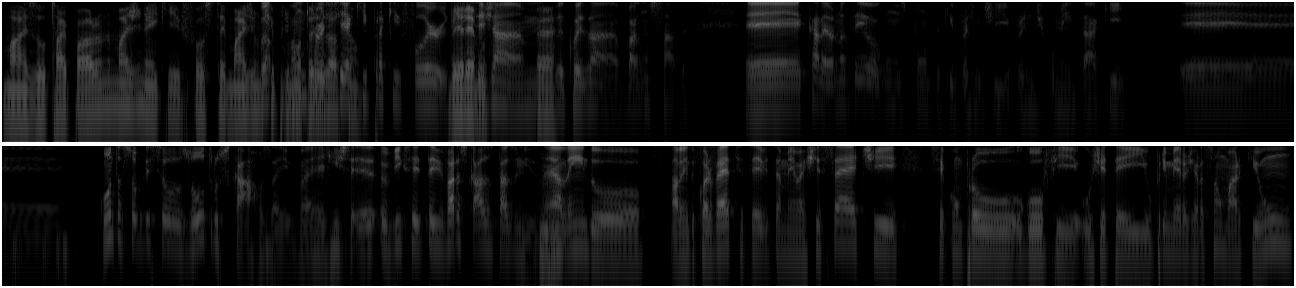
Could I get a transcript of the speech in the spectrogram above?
Mas o Type R eu não imaginei que fosse ter mais de um Va- tipo de Vamos motorização. torcer aqui para que for que Veremos. seja hum, É. coisa bagunçada. É, cara, eu anotei alguns pontos aqui pra gente, pra gente comentar aqui. É, Conta sobre seus outros carros aí. A gente, eu vi que você teve vários carros nos Estados Unidos, né? Uhum. Além do, além do Corvette, você teve também o X7, você comprou o Golf, o GTI, o primeira geração, Mark I.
